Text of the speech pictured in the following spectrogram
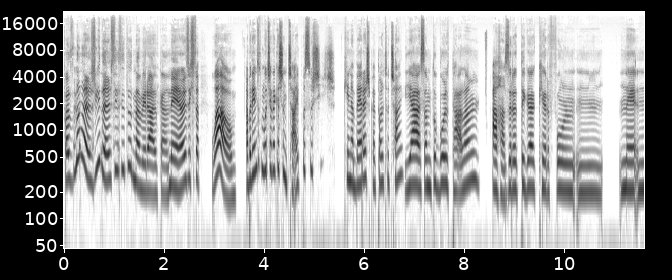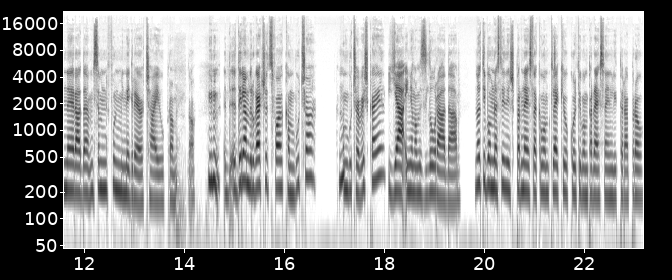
pa znaš, vidiš, ti si tudi nabiralka. Ne, jaz sem, wow. A potem tudi mogoče kakšen čaj posušiš, ki nabereš, pa je pol to čaj? Ja, sem to bolj talam, Aha, zaradi tega, ker ful mm, ne, ne rada, mislim, ful mi ne grejo čaji v promet. No. Delam drugače od svojo kambučo. Kambuča, veš kaj je? ja, in jo imam zelo rada. No, ti bom naslednjič prinesla, ko bom tlekil, okoli ti bom prinesla en liter, prav.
